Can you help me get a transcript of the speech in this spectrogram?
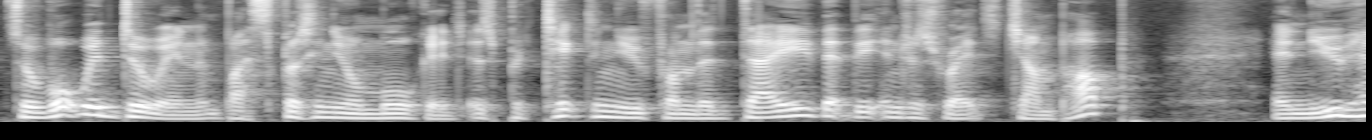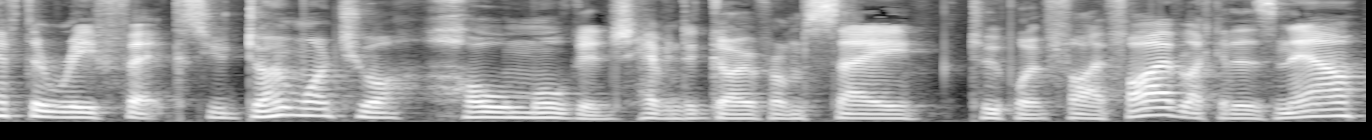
So what we're doing by splitting your mortgage is protecting you from the day that the interest rates jump up and you have to refix, you don't want your whole mortgage having to go from, say, 2.55 like it is now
